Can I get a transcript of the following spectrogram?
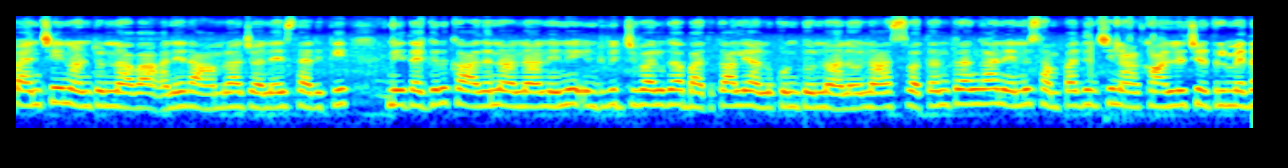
పనిచేయను అంటున్నావా? అని రామరాజు అనేసరికి మీ దగ్గర కాదు నాన్న నేను ఇండివిజువల్గా బతకాలి అనుకుంటున్నాను. నా స్వతంత్రంగా నేను సంపాదించి నా కాళ్ళు చేతుల మీద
